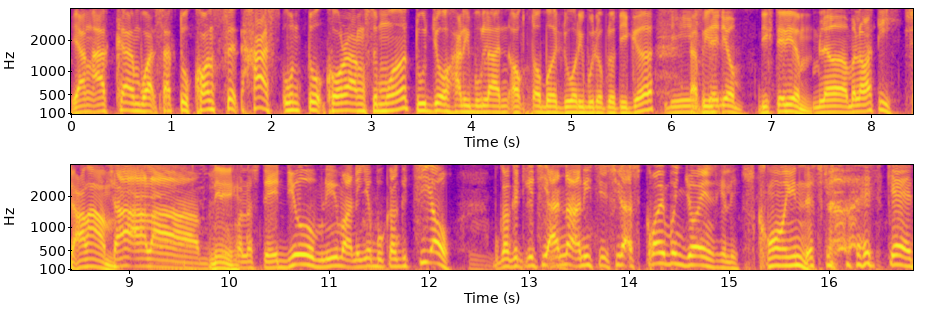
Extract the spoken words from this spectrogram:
yang akan buat satu konsert khas untuk korang semua 7 hari bulan Oktober 2023 Di stadium. di stadium. Mela, Melawati. Shah Alam Shah Alam Ni. so, Kalau stadium ni Maknanya bukan kecil tau. Bukan kecil-kecil anak ni Silap skoin pun join sekali. Skoin. Let's go Scan.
